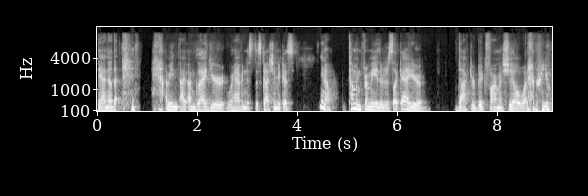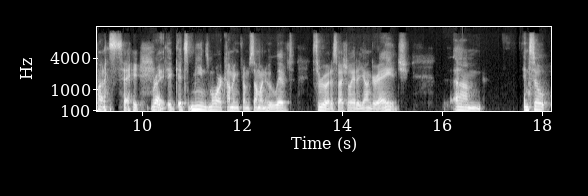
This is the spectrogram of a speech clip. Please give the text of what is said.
Yeah, no, that I mean, I, am glad you're we're having this discussion because you know, coming from me, they're just like, ah, hey, you're a Dr. Big Pharma shill, whatever you want to say. Right. It, it, means more coming from someone who lived through it, especially at a younger age. Um, and so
